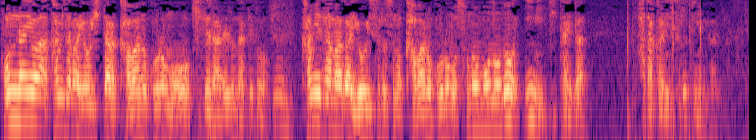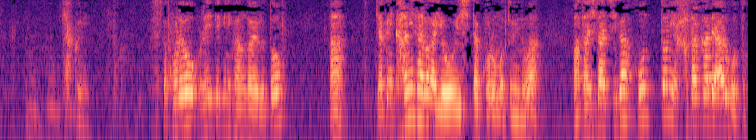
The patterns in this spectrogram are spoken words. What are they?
本来は神様が用意した皮の衣を着せられるんだけど神様が用意するその皮の衣そのものの意味自体が裸にするという意味があります。逆にこれを霊的に考えるとあ逆に神様が用意した衣というのは私たちが本当に裸であること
